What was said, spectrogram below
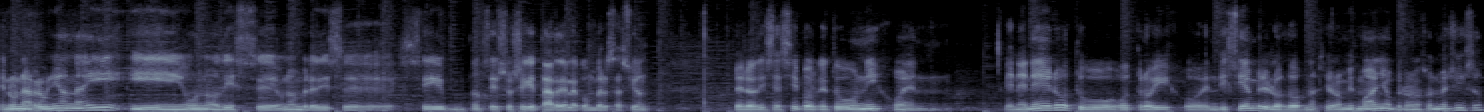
en una reunión ahí y uno dice, un hombre dice, sí, no sé, yo llegué tarde a la conversación, pero dice, sí, porque tuvo un hijo en enero, tuvo otro hijo en diciembre, los dos nacieron el mismo año, pero no son mellizos.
